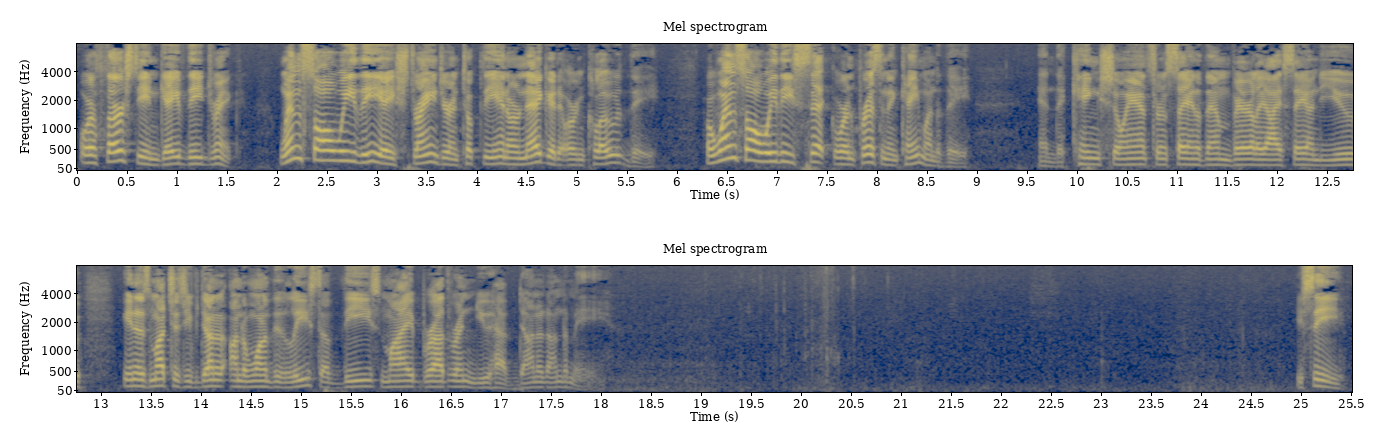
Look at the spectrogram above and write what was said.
or thirsty and gave thee drink? When saw we thee a stranger and took thee in, or naked or clothed thee? Or when saw we thee sick or in prison and came unto thee? And the king shall answer and say unto them, Verily I say unto you, inasmuch as you've done it unto one of the least of these my brethren, you have done it unto me. You see,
